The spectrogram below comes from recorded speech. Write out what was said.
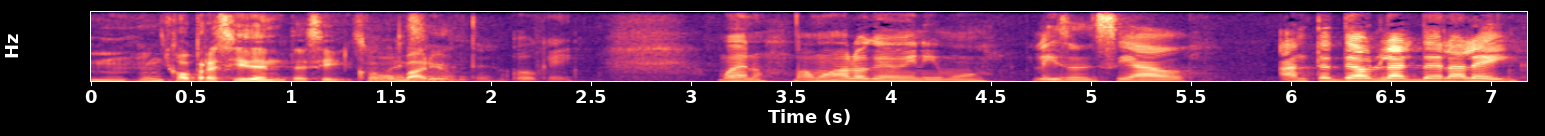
Ujú, Copresidente, sí, somos varios. Ok. Bueno, vamos a lo que vinimos, licenciado. Antes de hablar de la ley,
